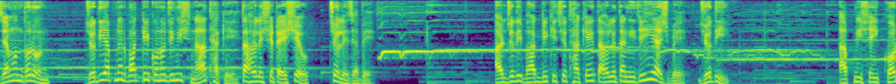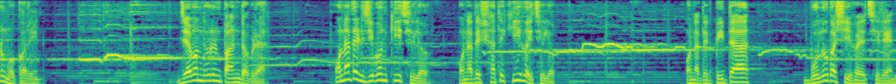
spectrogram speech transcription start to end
যেমন ধরুন, যদি আপনার ভাগ্যে কোনো জিনিস না থাকে, তাহলে সেটা এসেও চলে যাবে। আর যদি ভাগ্যে কিছু থাকে, তাহলে তা নিজেই আসবে, যদি আপনি সেই কর্ম করেন। যেমন ধরুন পাণ্ডবরা, ওনাদের জীবন কি ছিল? ওনাদের সাথে কি হয়েছিল? ওনাদের পিতা বনবাসী হয়েছিলেন।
